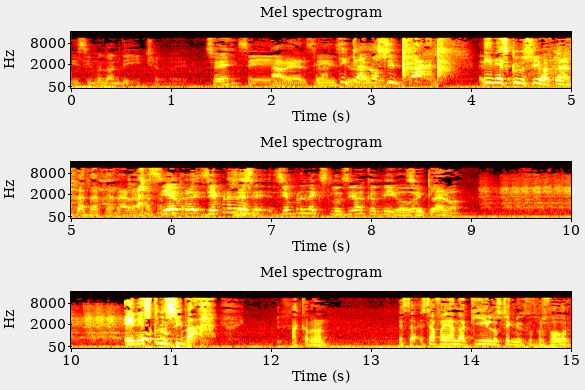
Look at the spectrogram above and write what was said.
Y sí me lo han dicho, güey. Sí. Sí, A ver, sí, platícanos sí, y ¡pam! En exclusiva. Espera, espera, espera, espera, espera. Siempre, siempre, la, siempre la exclusiva conmigo, güey. Sí, claro. En exclusiva. Ah, cabrón. Está, está fallando aquí los técnicos, por favor.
